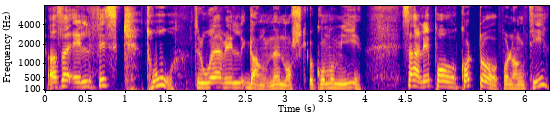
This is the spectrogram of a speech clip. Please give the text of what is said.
Altså, Elfisk 2 tror jeg vil gagne norsk økonomi. Særlig på kort og på lang tid.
